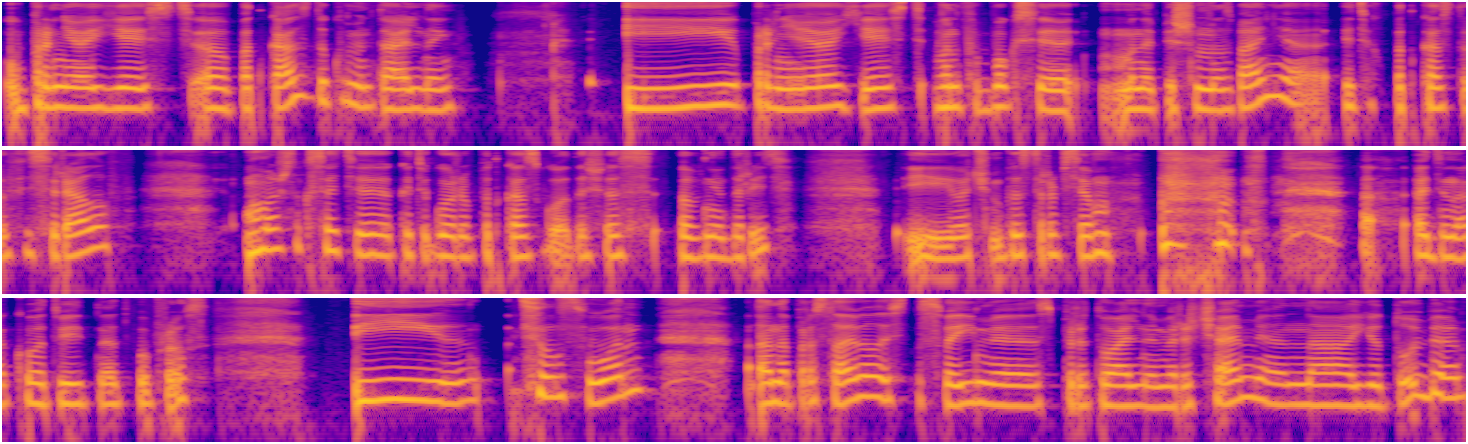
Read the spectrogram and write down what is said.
Про нее есть э, подкаст документальный, и про нее есть в инфобоксе мы напишем название этих подкастов и сериалов. Можно, кстати, категорию подкаст года сейчас внедрить и очень быстро всем одинаково ответить на этот вопрос. И Тил Свон, она прославилась своими спиритуальными речами на Ютубе,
